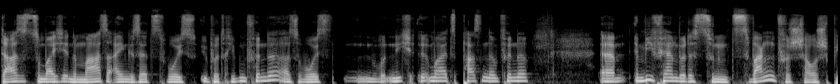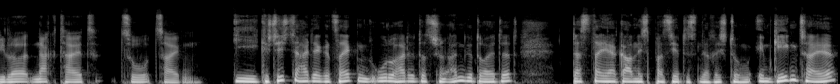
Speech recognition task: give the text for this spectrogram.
da ist es zum Beispiel in einem Maße eingesetzt, wo ich es übertrieben finde, also wo ich es nicht immer als passend empfinde. Ähm, inwiefern wird es zu einem Zwang für Schauspieler, Nacktheit zu zeigen? Die Geschichte hat ja gezeigt, und Udo hatte das schon angedeutet, dass da ja gar nichts passiert ist in der Richtung. Im Gegenteil,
